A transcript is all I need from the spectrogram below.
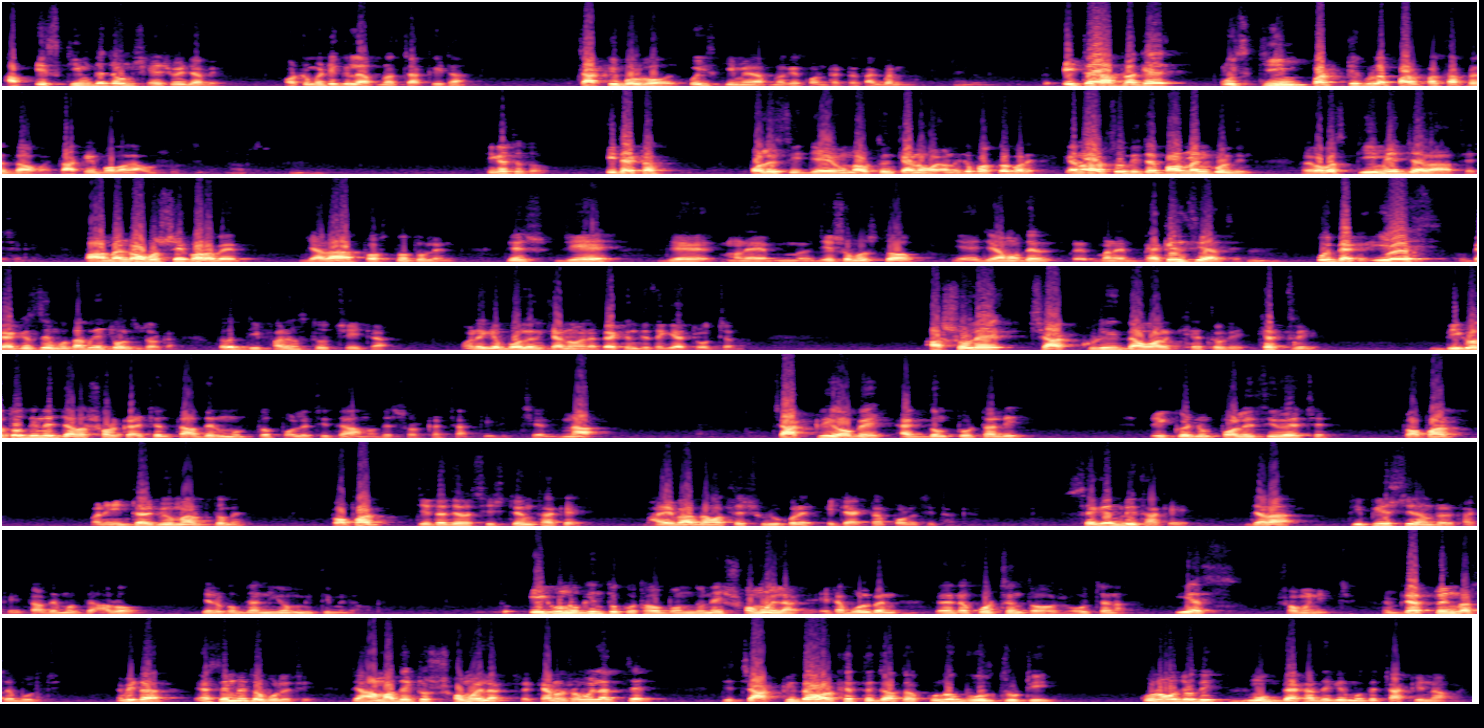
আপ এই স্কিমটা যখন শেষ হয়ে যাবে অটোমেটিক্যালি আপনার চাকরিটা চাকরি বলব ওই স্কিমে আপনাকে কন্ট্রাক্টে থাকবেন না। তো এটা আপনাকে ওই স্কিম পার্টিকুলার পারপাস আপনার দেওয়া হয় তাকে বলা হয় আউটসোর্সিং ঠিক আছে তো? এটা একটা পলিসি যে এরকম আউটসোর্সিং কেন হয়? অনেকে প্রশ্ন করে কেন আউটসোর্স দিচ্ছে? পারমানেন্ট করে দিন। বাবা স্কিমের যারা আছে সেটা পারমানেন্ট অবশ্যই করাবে। যারা প্রশ্ন তোলেন যে যে যে মানে যে সমস্ত যে আমাদের মানে ভ্যাকেন্সি আছে ওই ভ্যাকেন্সি ইয়েস ভ্যাকেন্সি মোতাবেকই চলছে সরকার। তবে ডিফারেন্সটা হচ্ছে এটা অনেকে বলেন, কেন হয় না? ভ্যাকেন্সি থেকে আর চলছে না। আসলে চাকরি দেওয়ার ক্ষেত্রে ক্ষেত্রে বিগত দিনে যারা সরকার আছেন, তাদের মতো পলিসিতে আমাদের সরকার চাকরি দিচ্ছেন না। চাকরি হবে একদম টোটালি রিক্রুটমেন্ট পলিসি হয়েছে, প্রপার মানে ইন্টারভিউ মাধ্যমে, প্রপার যেটা যেটা সিস্টেম থাকে, ভাইবা দেওয়াতে শুরু করে এটা একটা পলিসি থাকে। সেকেন্ডলি থাকে, যারা টিপিএসসির আন্ডারে থাকে, তাদের মধ্যে আরও যেরকম যা নিয়ম নীতি মেনে হবে। তো এগুলো কিন্তু কোথাও বন্ধ নেই, সময় লাগে। এটা বলবেন, এটা করছেন তো, হচ্ছে না। ইয়েস সময় নিচ্ছে। আমি ব্যাপ্তহীন ভাষায় বলছি। আমি এটা অ্যাসেম্বলিতেও বলেছি যে আমাদের একটু সময় লাগছে। কেন সময় লাগছে? যে চাকরি দেওয়ার ক্ষেত্রে যত কোনো ভুল ত্রুটি, কোনো যদি মুখ দেখা দেখির মধ্যে চাকরি না হয়,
